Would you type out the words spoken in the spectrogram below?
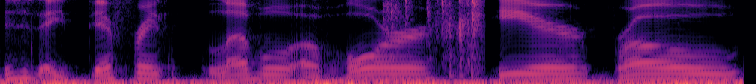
This is a different level of horror here, bro.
